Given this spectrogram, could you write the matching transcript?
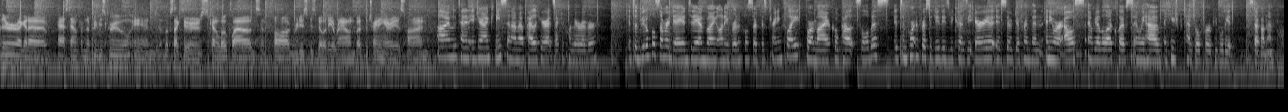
Weather, I got a pass down from the previous crew, and it looks like there's kind of low clouds and fog, reduced visibility around, but the training area is fine. I'm Lieutenant Adrienne Knies, and I'm a pilot here at Sector Columbia River. It's a beautiful summer day, and today I'm going on a vertical surface training flight for my co-pilot syllabus. It's important for us to do these because the area is so different than anywhere else, and we have a lot of cliffs, and we have a huge potential for people to get stuck on them.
